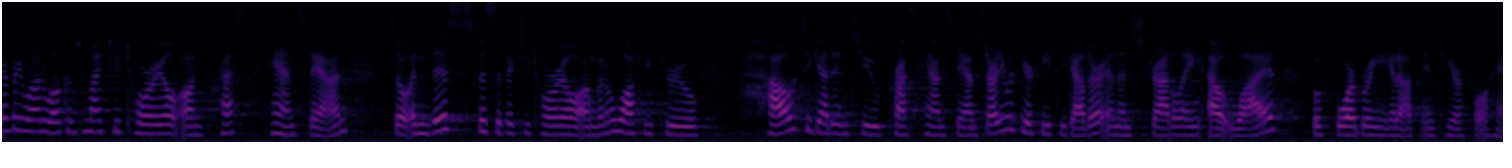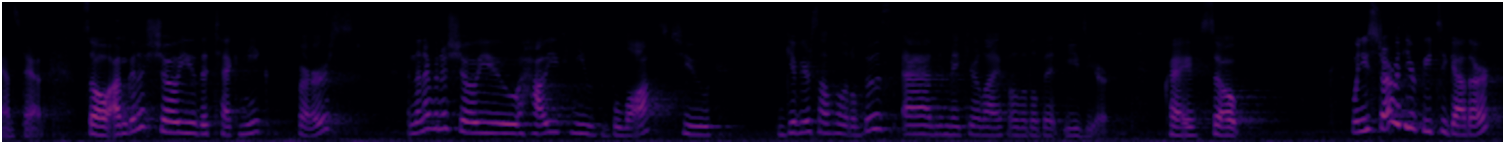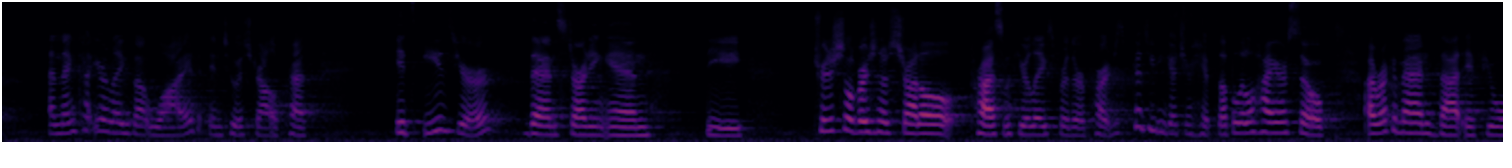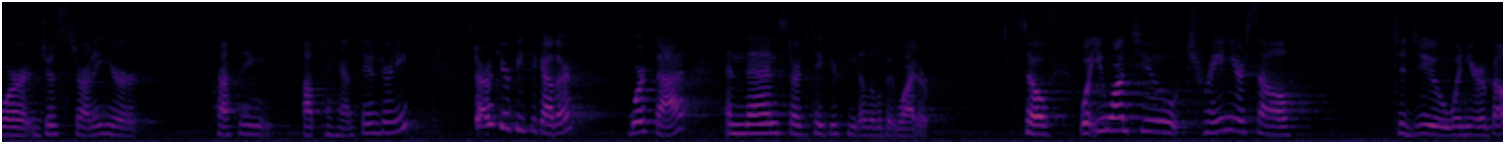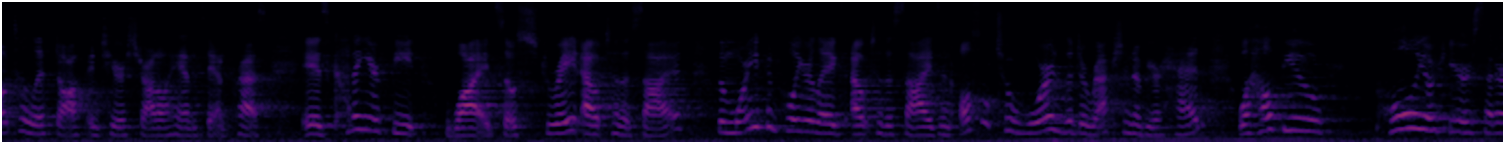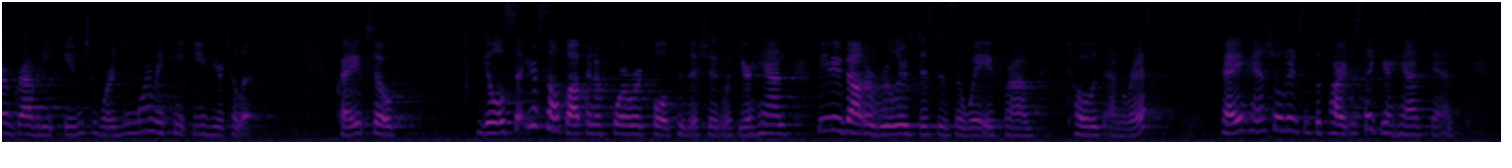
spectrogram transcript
Everyone, welcome to my tutorial on press handstand. So in this specific tutorial, I'm gonna walk you through how to get into press handstand, starting with your feet together and then straddling out wide before bringing it up into your full handstand. So I'm gonna show you the technique first, and then I'm gonna show you how you can use blocks to give yourself a little boost and make your life a little bit easier. Okay, so when you start with your feet together and then cut your legs out wide into a straddle press, it's easier than starting in the traditional version of straddle press with your legs further apart just because you can get your hips up a little higher. So I recommend that if you're just starting your pressing up to handstand journey, start with your feet together, work that, and then start to take your feet a little bit wider. So what you want to train yourself to do when you're about to lift off into your straddle handstand press is cutting your feet wide, so straight out to the sides. The more you can pull your legs out to the sides and also towards the direction of your head will help you pull your, your center of gravity in towards you more, making it easier to lift. Okay, so you'll set yourself up in a forward fold position with your hands maybe about a ruler's distance away from toes and wrists. Okay, hand shoulder distance apart, just like your handstand.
